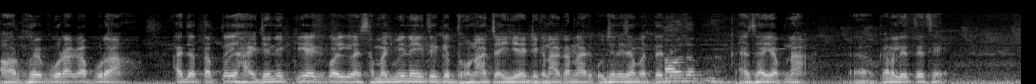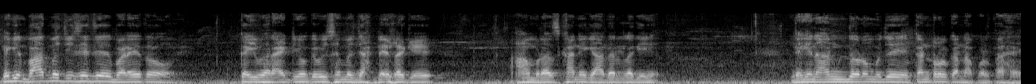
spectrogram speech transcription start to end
और फिर पूरा का पूरा अच्छा तब तो ये हाइजेनिक की कोई समझ भी नहीं थी कि धोना चाहिए टिकना करना कुछ नहीं समझते थे। मतलब ऐसा ही अपना कर लेते थे। लेकिन बाद में जैसे जैसे बड़े तो कई वैरायटियों के विषय में जानने लगे आम रस खाने की आदत लगी। लेकिन इन दोनों मुझे कंट्रोल करना पड़ता है।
